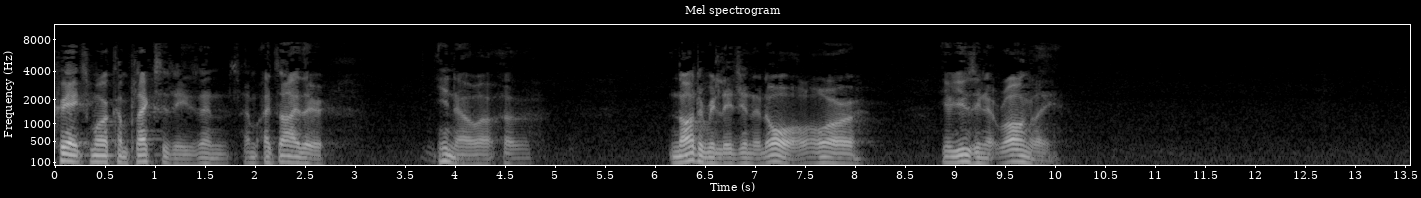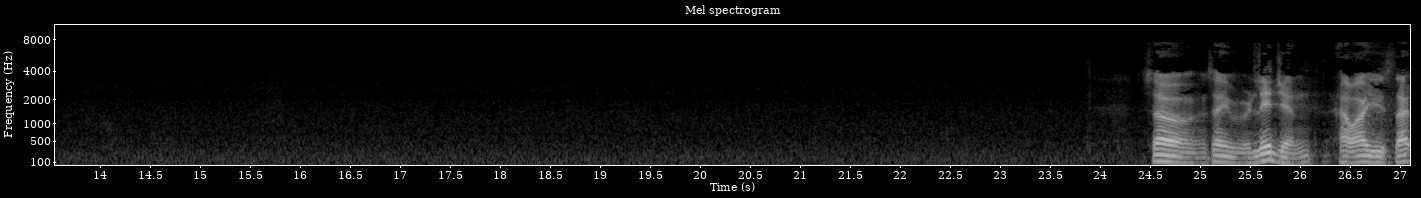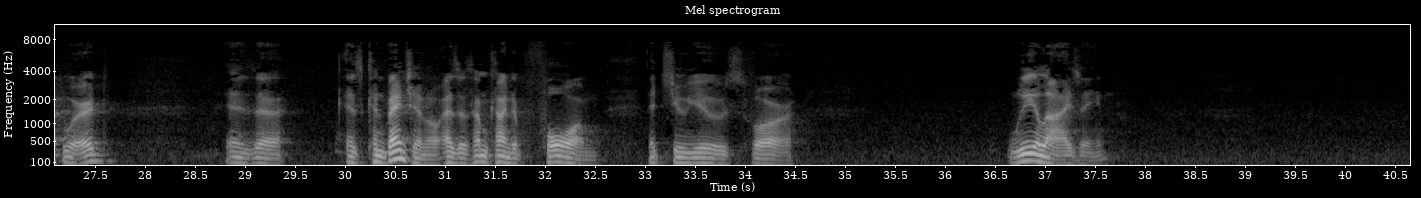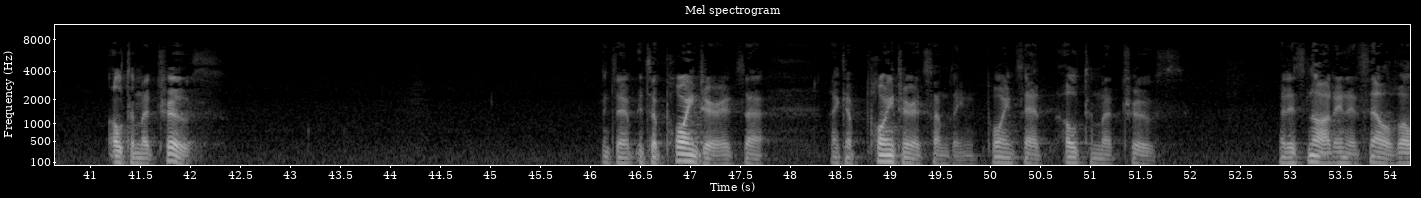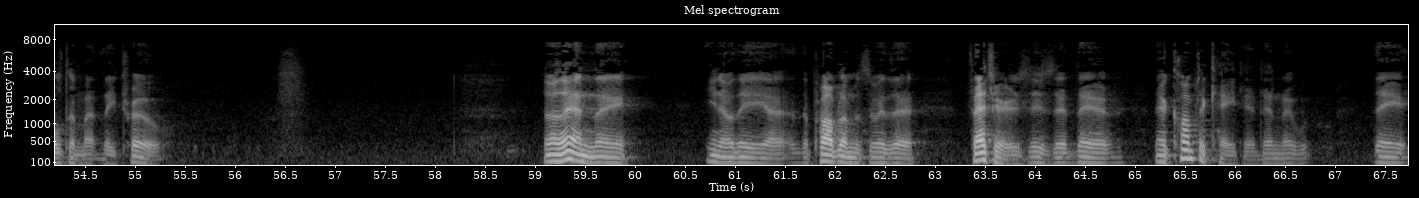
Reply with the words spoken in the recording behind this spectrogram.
creates more complexities, and it's either, you know, a, a, not a religion at all, or you're using it wrongly. So, say religion, how I use that word, is uh, is conventional, as a, some kind of form that you use for realizing ultimate truth. It's a it's a pointer. It's a like a pointer at something points at ultimate truth, but it's not in itself ultimately true. So then the you know the uh, the problems with the fetters is that they're they're complicated and they, they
